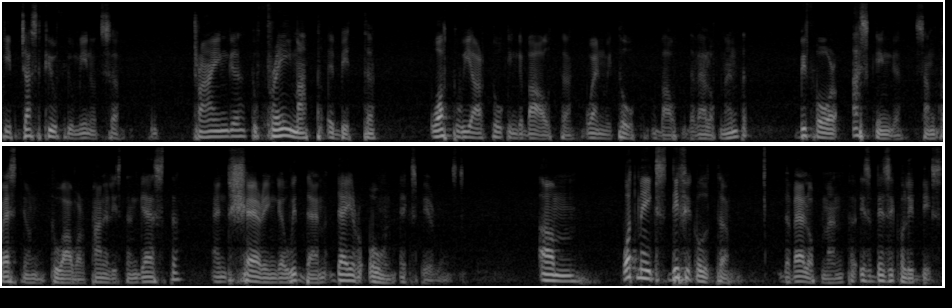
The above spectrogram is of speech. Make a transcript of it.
keep just a few few minutes uh, trying to frame up a bit what we are talking about when we talk about development before asking some question to our panelists and guests and sharing with them their own experience. Um, what makes difficult development is basically this,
